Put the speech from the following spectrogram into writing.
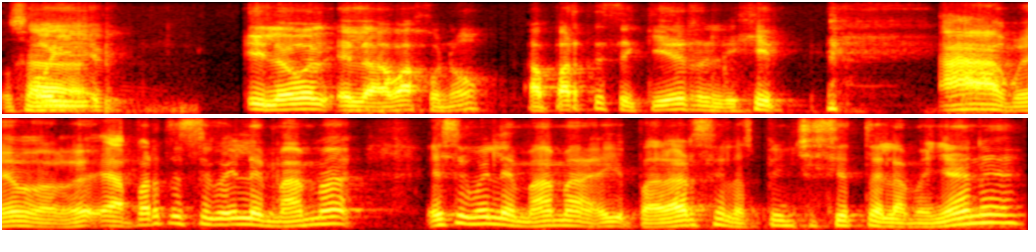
O sea, Oye, y luego el, el abajo, ¿no? Aparte se quiere reelegir. Ah, güey, aparte ese güey le mama, ese güey le mama pararse a las pinches 7 de la mañana,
